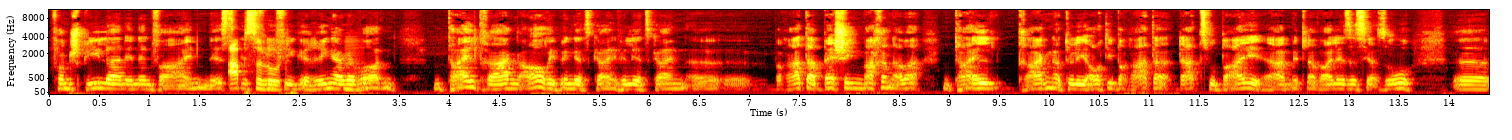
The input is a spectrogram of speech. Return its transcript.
von Spielern in den Vereinen ist, Absolut. ist viel, viel geringer mhm. geworden. Ein Teil tragen auch, ich bin jetzt kein, ich will jetzt kein äh, Berater-Bashing machen, aber ein Teil tragen natürlich auch die Berater dazu bei. Ja, mittlerweile ist es ja so, äh,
